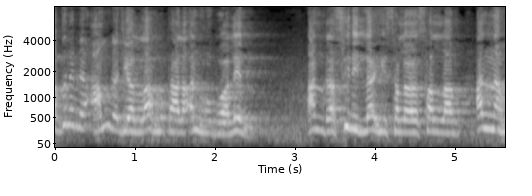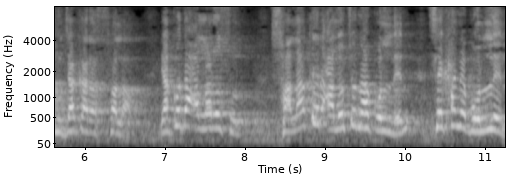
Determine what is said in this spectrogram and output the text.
আব্দুল ইবনে আম রাদিয়াল্লাহু তাআলা আনহু বলেন, আন রাসূলিল্লাহি সাল্লাল্লাহু আলাইহি সাল্লাম আন্নাহু জাকারা সালাহ। একদা আল্লাহ রসুল সালাতের আলোচনা করলেন, সেখানে বললেন,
